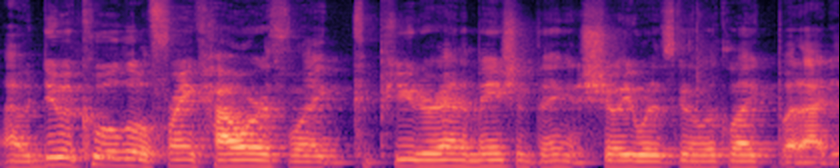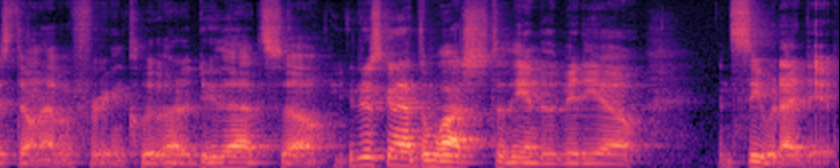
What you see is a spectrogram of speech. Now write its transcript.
I would do a cool little Frank Howarth like computer animation thing and show you what it's to look like, but I just don't have a freaking clue how to do that, so you're just to have to watch to the end of the video and see what I do.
